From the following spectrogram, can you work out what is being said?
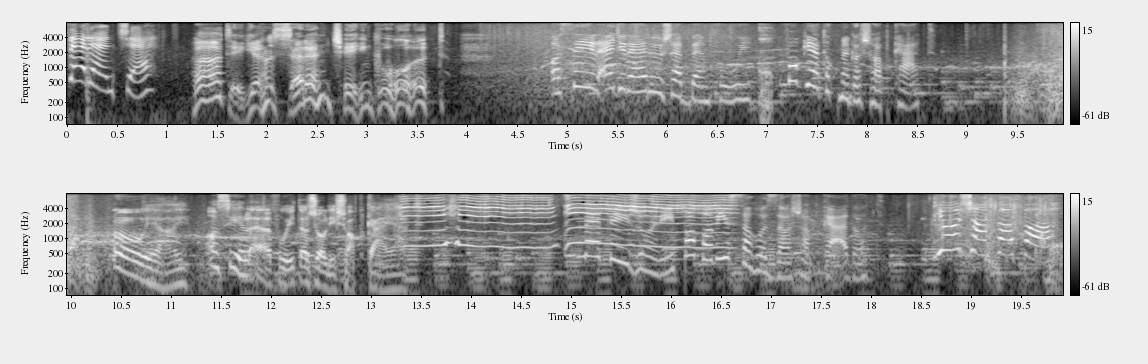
Szerencse. Hát igen, szerencsénk volt. A szél egyre erősebben fúj. Fogjátok meg a sapkát. Ó, jaj, a szél elfújta Zsoli sapkáját. Ne félj, Zsoli, papa visszahozza a sapkádat. Gyorsan, papa.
